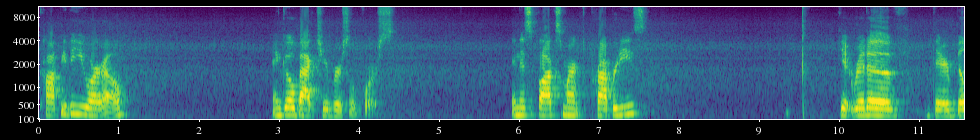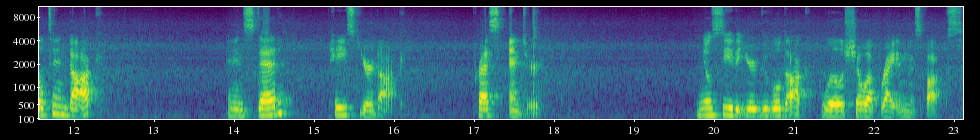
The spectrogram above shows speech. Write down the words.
copy the URL and go back to your Versal course. In this box marked Properties, get rid of their built-in doc and instead paste your doc. Press Enter and you'll see that your Google Doc will show up right in this box.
